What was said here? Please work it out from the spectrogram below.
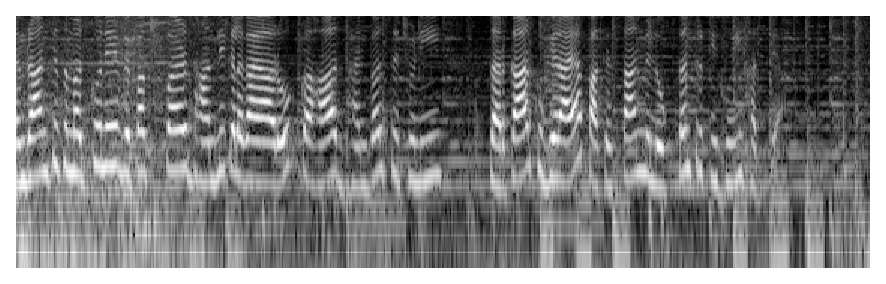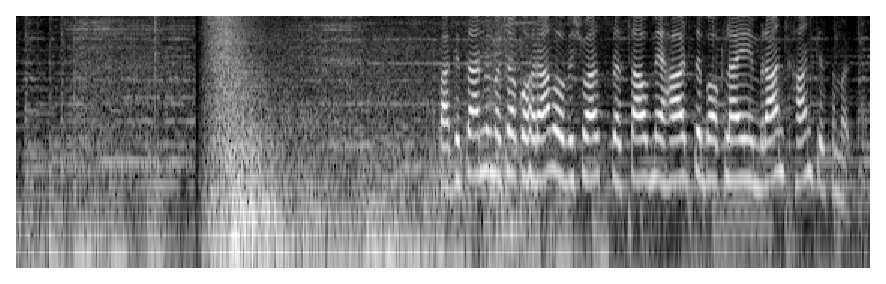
इमरान के समर्थकों ने विपक्ष पर धांधली का लगाया आरोप कहा धनबल से चुनी सरकार को गिराया पाकिस्तान में लोकतंत्र की हुई हत्या। पाकिस्तान में मचा कोहराम अविश्वास प्रस्ताव में हार से बौखलाए इमरान खान के समर्थक।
